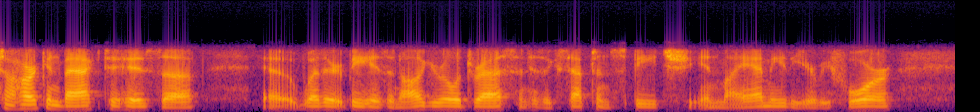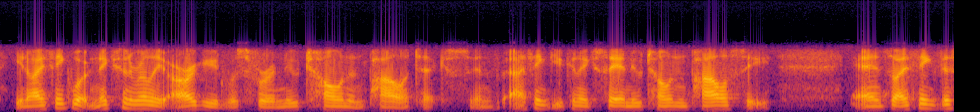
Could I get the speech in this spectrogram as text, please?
to harken back to his, uh, uh, whether it be his inaugural address and his acceptance speech in Miami the year before, you know, I think what Nixon really argued was for a new tone in politics, and I think you can say a new tone in policy. And so I think this,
